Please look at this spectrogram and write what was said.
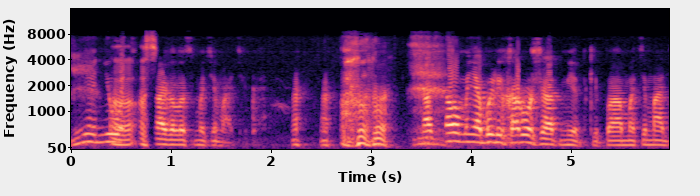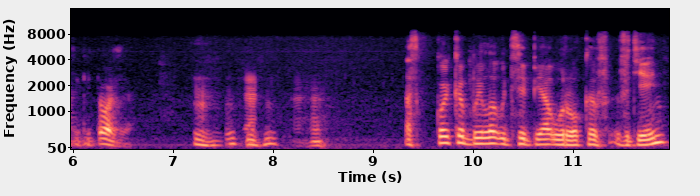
Мне не а, очень а... нравилась математика. Хотя у меня были хорошие отметки по математике тоже. А сколько было у тебя уроков в день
